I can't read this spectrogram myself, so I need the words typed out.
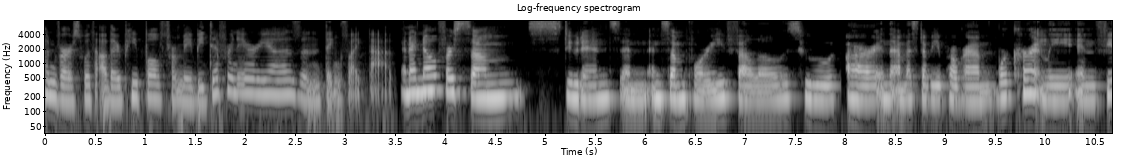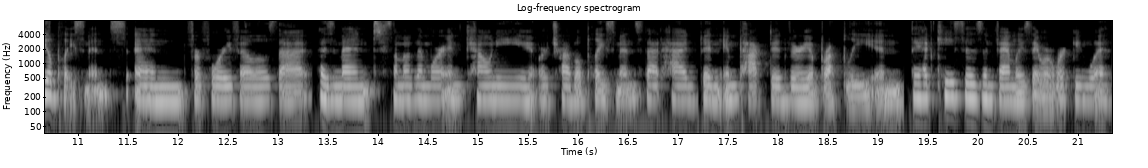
converse with other people from maybe different areas and things like that. And I know for some students and, and some 4E fellows who are in the MSW program, we're currently in field placements. And for 4E fellows, that has meant some of them were in county or tribal placements that had been impacted very abruptly. And they had cases and families they were working with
